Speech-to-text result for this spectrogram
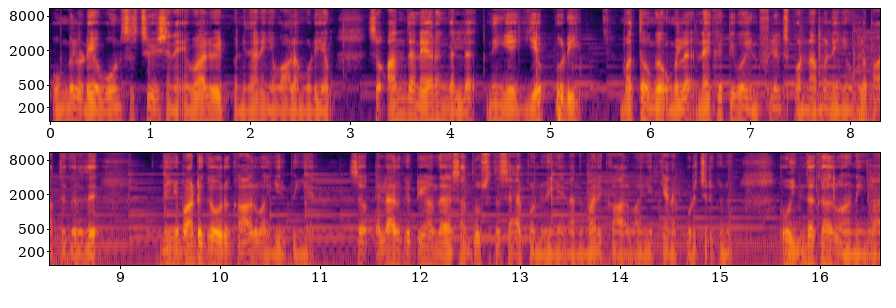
உங்களுடைய ஓன் சுச்சுவேஷனை எவாலுவேட் பண்ணி தான் நீங்கள் வாழ முடியும். ஸோ அந்த நேரங்களில் நீங்கள் எப்படி மற்றவங்க உங்களை நெகட்டிவாக இன்ஃப்ளூயன்ஸ் பண்ணாமல் நீங்கள் உங்களை பார்த்துக்கிறது? நீங்கள் பாட்டுக்கு ஒரு கார் வாங்கியிருப்பீங்க. ஸோ எல்லாருக்கிட்டையும் அந்த சந்தோஷத்தை ஷேர் பண்ணுவீங்க. நான் அந்த மாதிரி கார் வாங்கியிருக்கேன் எனக்கு பிடிச்சிருக்குன்னு. ஓ இந்த கார் வாங்கினீங்களா?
